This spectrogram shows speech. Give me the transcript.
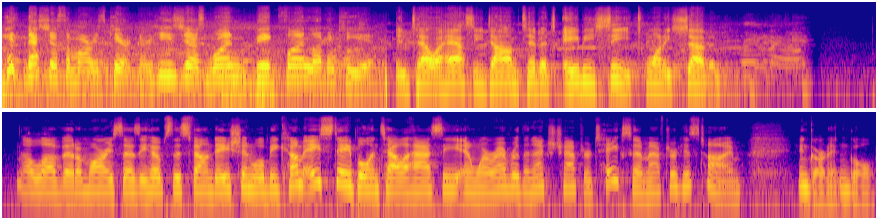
His, that's just Amari's character. He's just one big, fun-loving kid. In Tallahassee, Dom Tibbetts, ABC 27. I love it. Amari says he hopes this foundation will become a staple in Tallahassee and wherever the next chapter takes him after his time in Garnet and Gold.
